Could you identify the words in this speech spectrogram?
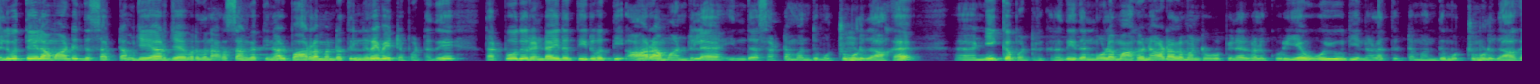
எழுபத்தேழாம் ஆண்டு இந்த சட்டம் ஜேஆர் ஜெயவர்தன் அரசாங்கத்தினால் பாராளுமன்றத்தில் நிறைவேற்றப்பட்டது. தற்போது ரெண்டாயிரத்தி இருபத்தி ஆறாம் ஆண்டில் இந்த சட்டம் வந்து முற்றுமுழுதாக நீக்கப்பட்டிருக்கிறது. இதன் மூலமாக நாடாளுமன்ற உறுப்பினர்களுக்குரிய ஓய்வூதிய நலத்திட்டம் வந்து முற்றுமுழுதாக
